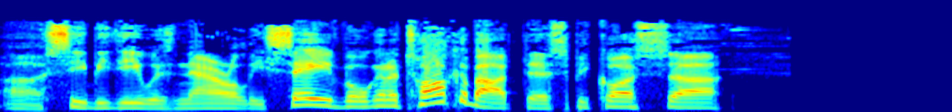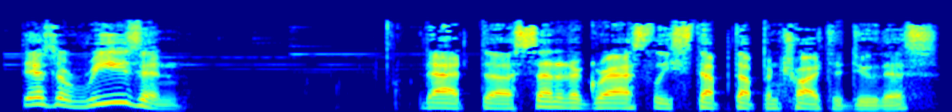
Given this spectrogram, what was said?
uh, CBD was narrowly saved. But we're going to talk about this because uh, there's a reason that uh, Senator Grassley stepped up and tried to do this.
